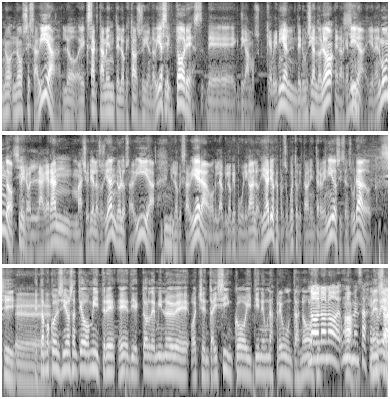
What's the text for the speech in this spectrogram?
no, no se sabía lo, exactamente lo que estaba sucediendo. Había sectores, de, digamos, que venían denunciándolo en Argentina y en el mundo, Sí. pero la gran mayoría de la sociedad no lo sabía, Mm. y lo que sabía era lo, lo que publicaban los diarios, que por supuesto que estaban intervenidos y censurados. Sí, Eh, estamos con el señor Santiago Mitre, eh, director de 1985 y tiene unas preguntas, ¿no? No, Así- no, no, unos Ah, mensajes, lo voy a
